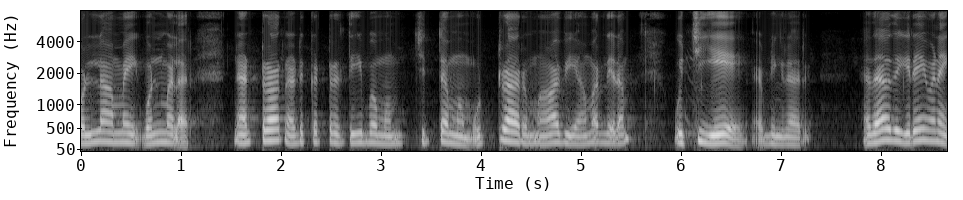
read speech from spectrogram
கொல்லாமை ஒன்மலர். நற்றார் நடுக்கற்ற தீபமும் சித்தமும் உற்றாரும் ஆவி அமர்ந்திடம் உச்சியே அப்படிங்கிறாரு. அதாவது இறைவனை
